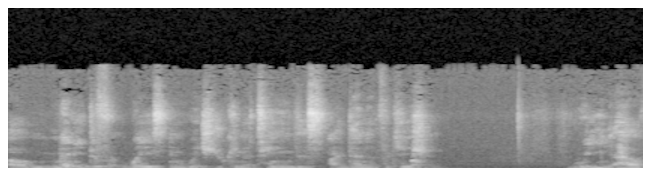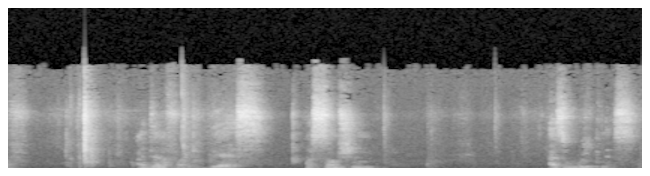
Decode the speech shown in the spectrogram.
um, many different ways in which you can attain this identification. We have identified this assumption as a weakness.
